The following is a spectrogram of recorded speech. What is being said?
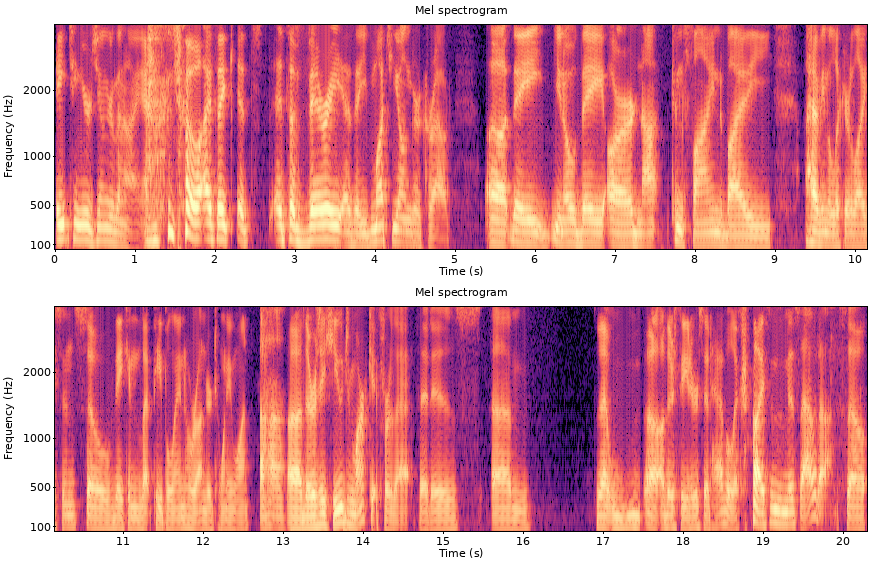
18 years younger than I am. so I think it's it's a very as a much younger crowd. Uh, they, you know, they are not confined by having a liquor license, so they can let people in who are under 21. Uh-huh. Uh, there's a huge market for that. That is um, that uh, other theaters that have a liquor license miss out on. So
